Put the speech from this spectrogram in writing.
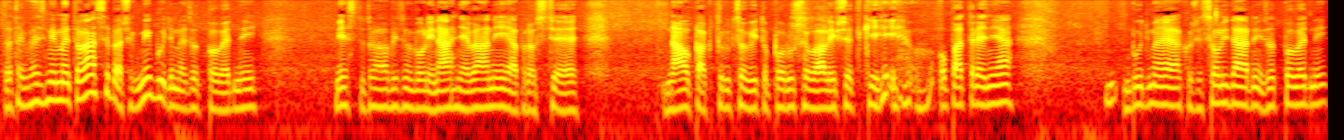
No tak vezmeme to na seba, však my budeme zodpovední miesto toho, aby sme boli nahnevaní a proste naopak Trucovi to porušovali všetky opatrenia. Buďme akože solidárni, zodpovední.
